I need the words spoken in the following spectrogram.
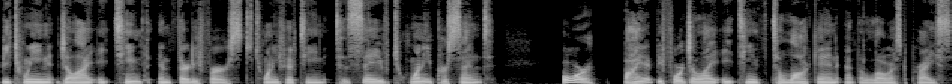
between July 18th and 31st, 2015 to save 20% or buy it before July 18th to lock in at the lowest price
